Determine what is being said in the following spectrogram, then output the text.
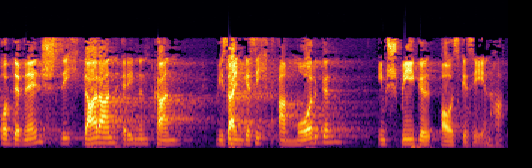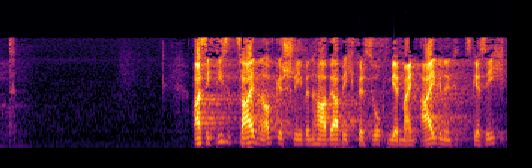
ob der Mensch sich daran erinnern kann, wie sein Gesicht am Morgen im Spiegel ausgesehen hat. Als ich diese Zeilen aufgeschrieben habe, habe ich versucht, mir mein eigenes Gesicht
